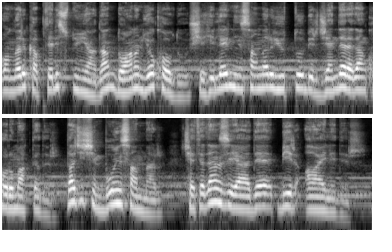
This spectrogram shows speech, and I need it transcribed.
onları kapitalist dünyadan doğanın yok olduğu, şehirlerin insanları yuttuğu bir cendereden korumaktadır. Dutch için bu insanlar çeteden ziyade bir ailedir.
